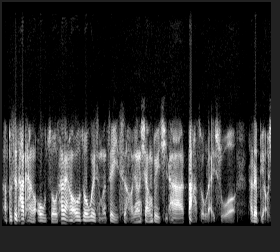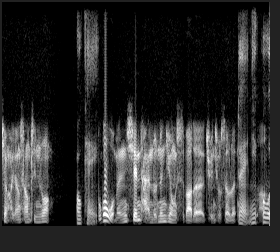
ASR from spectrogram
啊，不是，他谈欧洲，他谈欧洲为什么这一次好像相对其他大洲来说，他的表现好像 something wrong。OK，不过我们先谈《伦敦金融时报》的全球社论。对你，我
